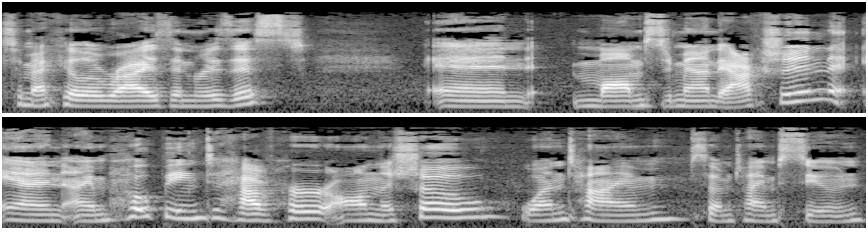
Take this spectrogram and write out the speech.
Temecula Rise and Resist and Moms Demand Action. And I'm hoping to have her on the show one time, sometime soon,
